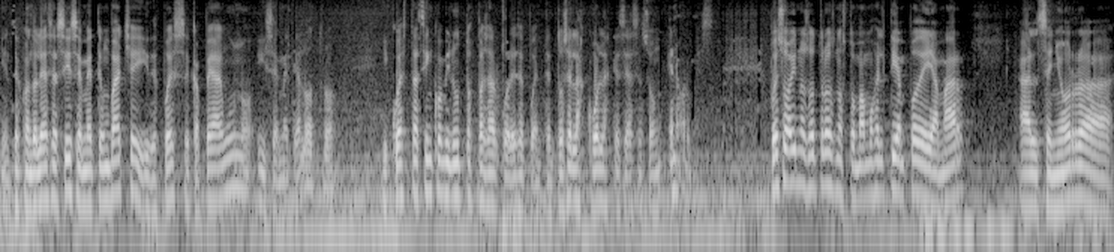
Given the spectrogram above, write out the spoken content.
Y entonces cuando le hace así, se mete un bache y después se capea uno y se mete al otro. Y cuesta 5 minutos pasar por ese puente. Entonces las colas que se hacen son enormes. Pues hoy nosotros nos tomamos el tiempo de llamar al señor ah,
